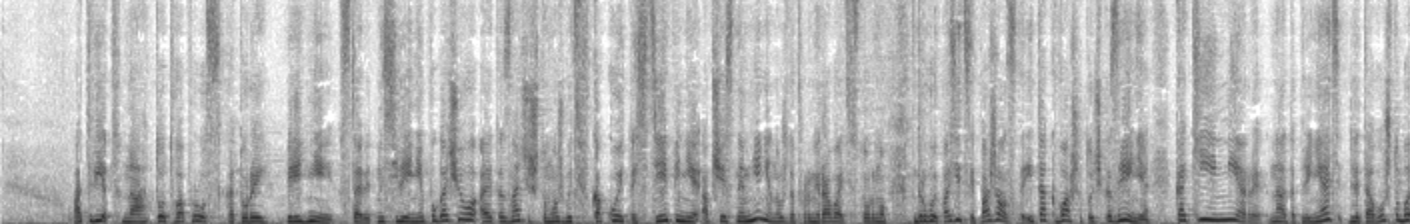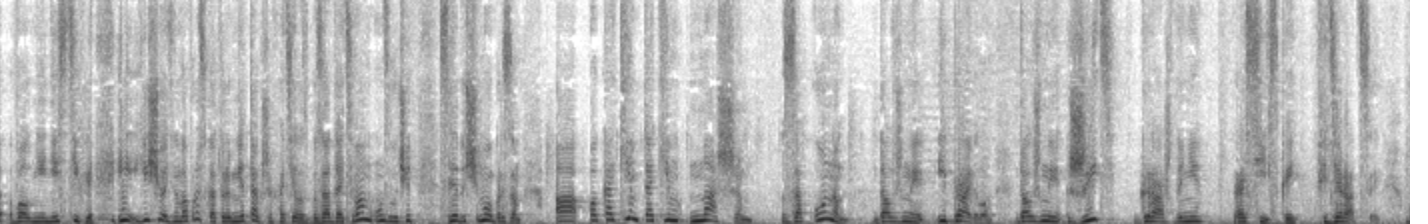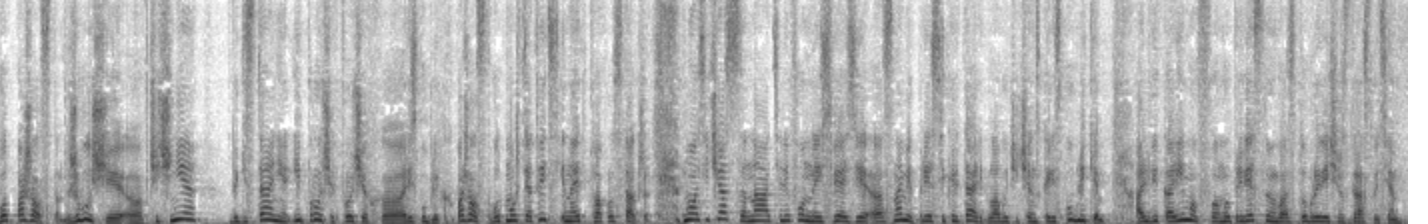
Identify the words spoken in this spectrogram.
ответ на тот вопрос, который перед ней ставит население Пугачева, а это значит, что, может быть, в какой-то степени общественное мнение нужно формировать в сторону другой позиции. Пожалуйста, итак, ваша точка зрения. Какие меры надо принять для того, чтобы волнения стихли? И еще один вопрос, который мне также хотелось бы задать вам, он звучит следующим образом. А по каким таким нашим законам должны и правилам должны жить граждане Российской Федерации? Вот, пожалуйста, живущие э, в Чечне, Дагестане и прочих-прочих э, республиках. Пожалуйста, вот можете ответить и на этот вопрос также. Ну а сейчас на телефонной связи э, с нами пресс-секретарь главы Чеченской Республики Альви Каримов. Мы приветствуем вас. Добрый вечер. Здравствуйте.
